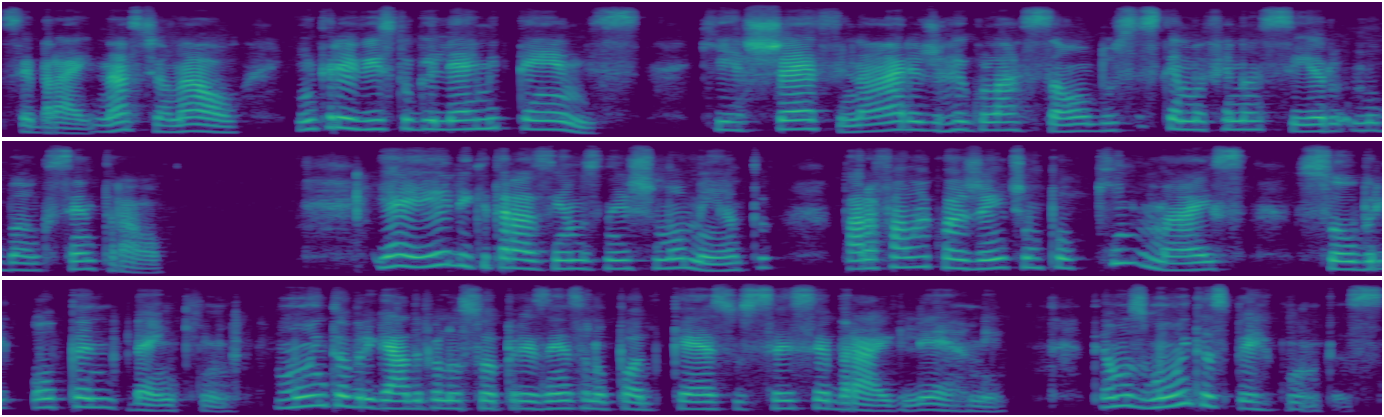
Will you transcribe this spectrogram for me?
Sebrae Nacional, entrevista o Guilherme Temes, que é chefe na área de regulação do sistema financeiro no Banco Central. E é ele que trazemos neste momento para falar com a gente um pouquinho mais sobre Open Banking. Muito obrigada pela sua presença no podcast C Sebrae, Guilherme. Temos muitas perguntas.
